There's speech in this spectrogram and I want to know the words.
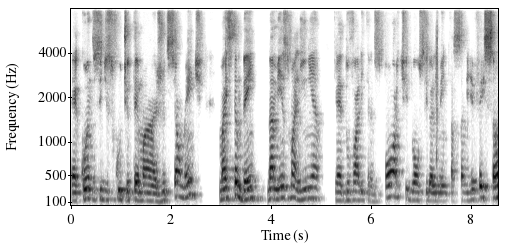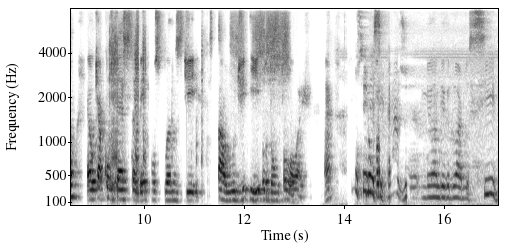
é, quando se discute o tema judicialmente, mas também na mesma linha é, do Vale Transporte, do auxílio alimentação e refeição, é o que acontece também com os planos de saúde e odontológico. Né? Não sei, no nesse pro... caso, meu amigo Eduardo, se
